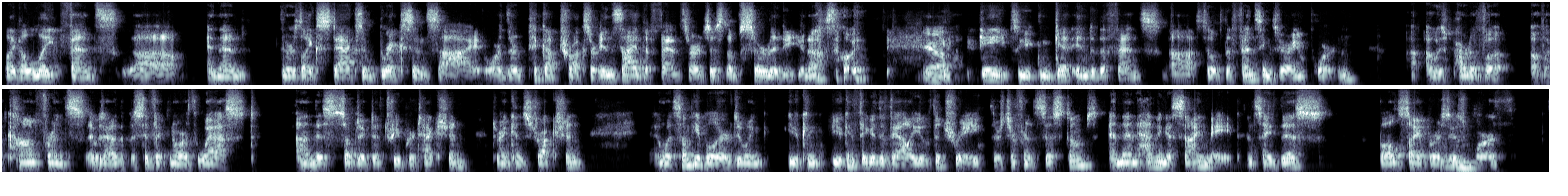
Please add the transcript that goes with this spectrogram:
like a light fence uh, and then there's like stacks of bricks inside or their pickup trucks are inside the fence or it's just absurdity you know so yeah gate so you can get into the fence uh, so the fencing is very important I was part of a of a conference. It was out of the Pacific Northwest on this subject of tree protection during construction. And what some people are doing, you can you can figure the value of the tree. There's different systems, and then having a sign made and say this bald cypress mm. is worth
